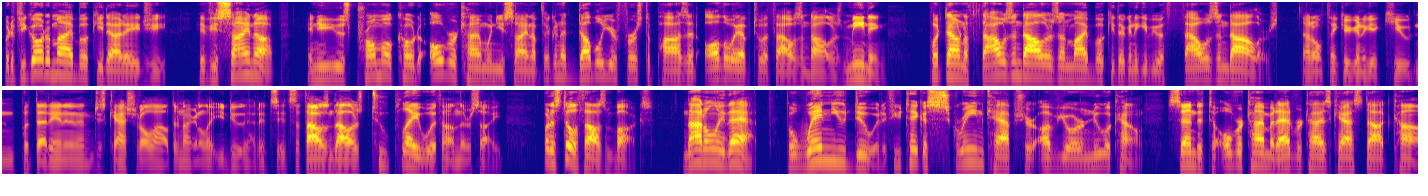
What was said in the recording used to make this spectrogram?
but if you go to mybookie.ag, if you sign up and you use promo code OVERTIME when you sign up, they're going to double your first deposit all the way up to $1,000, meaning Put down $1,000 on my bookie, they're going to give you $1,000. I don't think you're going to get cute and put that in and then just cash it all out. They're not going to let you do that. It's it's $1,000 to play with on their site. But it's still 1000 bucks. Not only that, but when you do it, if you take a screen capture of your new account, send it to overtime at advertisecast.com.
